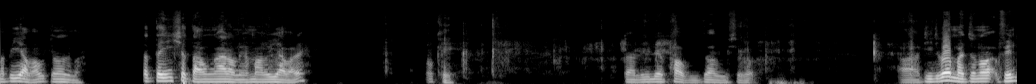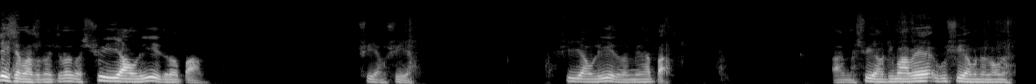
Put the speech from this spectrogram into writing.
မပေးရပါဘူးကျွန်တော်ဒီမှာ 3သိန်း8500နဲ့မှားလို့ရပါတယ်โอเคဒါလေးလည်းဖောက်ပြီးသွားပြီဆိုတော့အာဒီတစ်ပတ်မှာကျွန်တော် vintage ထဲမှာဆိုတော့ကျွန်တော်ရွှေရောင်လေးတွေတော့ပါရွှေရောင်ရွှေရောင်ရွှေရောင်လေးတွေတော့များပါအာမရွှေရောင်ဒီမှာပဲအခုရွှေရောင်မနှလုံးလား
